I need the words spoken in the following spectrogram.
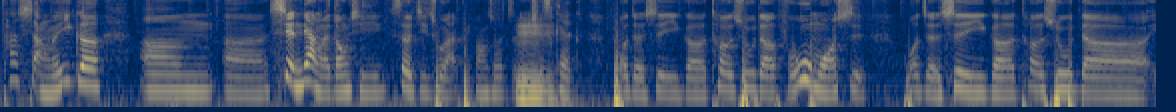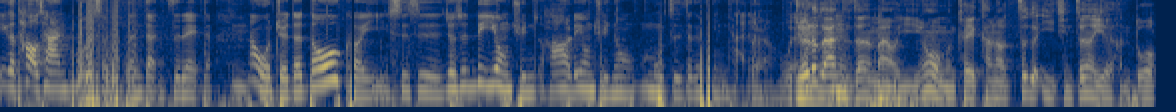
他想了一个嗯呃限量的东西设计出来，比方说这个 cheesecake，或者是一个特殊的服务模式。或者是一个特殊的一个套餐，或者什么等等之类的，那我觉得都可以试试，就是利用群好好利用群众募资这个平台。对啊，我觉得那个案子真的蛮有意义，因为我们可以看到这个疫情真的也很多，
